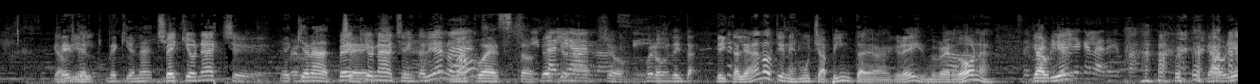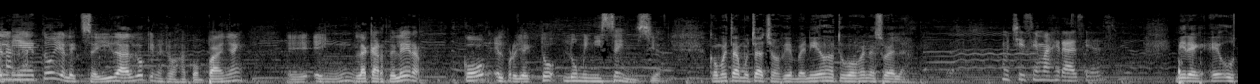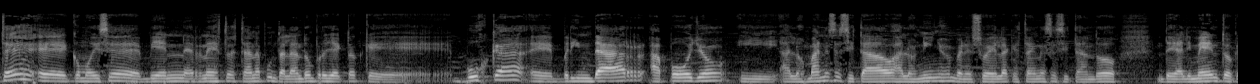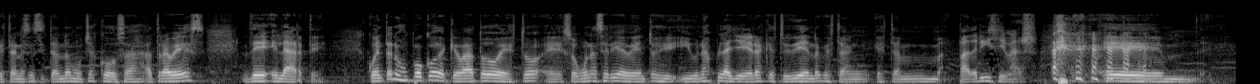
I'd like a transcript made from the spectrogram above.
Gabriel Vecchionacci. Vecchionache. Vecchionacci. Vecchionache, italiano, ¿no? Me cuesto. Italiano, Vecchionaccio. sí. Bueno, de, ita- de italiana no tienes mucha pinta, Grace, me perdona. Soy más Gabriel, que la arepa. Gabriel Nieto y Alexei Hidalgo, quienes nos acompañan eh, en la cartelera con el proyecto Luminiscencia. ¿Cómo están muchachos? Bienvenidos a Tu Voz Venezuela. Muchísimas gracias. Miren, eh, ustedes, eh, como dice bien Ernesto, están apuntalando un proyecto que busca eh, brindar apoyo y a los más necesitados, a los niños en Venezuela que están necesitando de alimento, que están necesitando muchas cosas, a través del arte. Cuéntanos un poco de qué va todo esto. Eh, son una serie de eventos y, y unas playeras que estoy viendo que están, están padrísimas. Eh,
